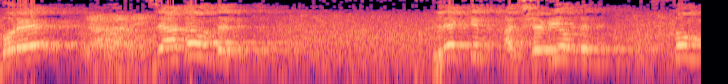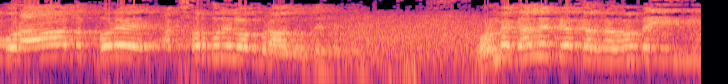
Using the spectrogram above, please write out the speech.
برے زیادہ ہوتے ہیں لیکن اچھے بھی ہوتے ہیں تو مراد برے، اکثر برے لوگ مراد ہوتے ہیں ہوں میں گل پیا کرنا وا بھائی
